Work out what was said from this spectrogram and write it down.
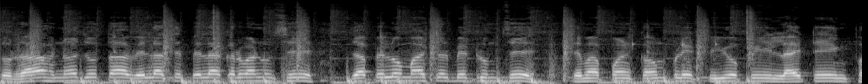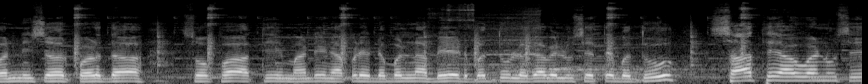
તો રાહ ન જોતા વહેલા તે પહેલાં કરવાનું છે. જ્યાં પેલો માસ્ટર બેડરૂમ છે. તેમાં પણ કમ્પ્લીટ પીઓપી લાઇટિંગ ફર્નિચર પડદા સોફાથી માંડીને આપણે ડબલના બેડ બધું લગાવેલું છે તે બધું સાથે આવવાનું છે.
